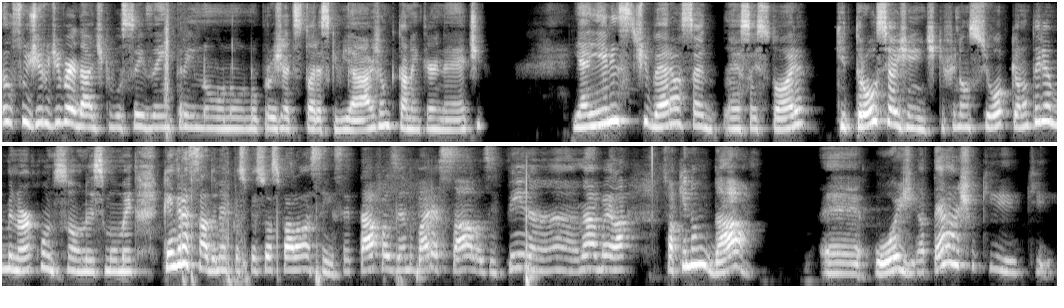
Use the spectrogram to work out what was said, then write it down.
eu sugiro de verdade que vocês entrem no, no, no projeto Histórias que Viajam, que está na internet. E aí eles tiveram essa, essa história que trouxe a gente, que financiou, porque eu não teria a menor condição nesse momento. Porque é engraçado, né? Porque as pessoas falam assim: você tá fazendo várias salas, enfim, não, vai lá. Só que não dá é, hoje, até acho que, que,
